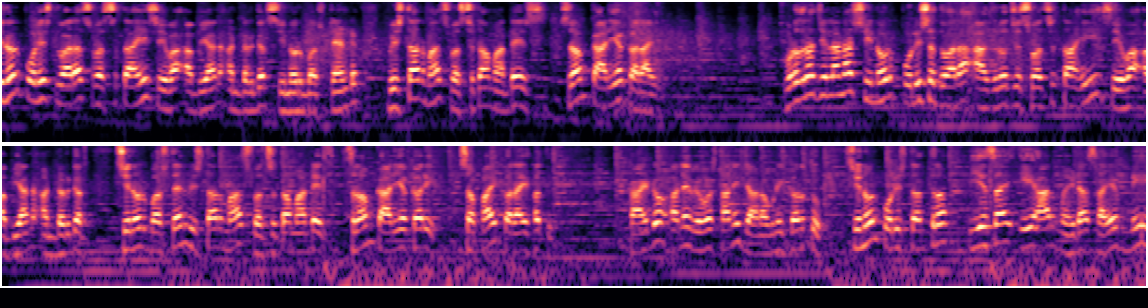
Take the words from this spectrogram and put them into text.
સિનોર પોલીસ દ્વારા સ્વચ્છતા હી સેવા અભિયાન અંતર્ગત સિનોર બસ સ્ટેન્ડ વિસ્તારમાં સ્વચ્છતા માટે શ્રમ કાર્ય કરાયું. વડોદરા જિલ્લાના સિનોર પોલીસ દ્વારા આજરોજ સ્વચ્છતા હી સેવા અભિયાન અંતર્ગત સિનોર બસ સ્ટેન્ડ વિસ્તારમાં સ્વચ્છતા માટે શ્રમ કાર્ય કરી સફાઈ કરાઈ હતી. કાયદો અને વ્યવસ્થાની જાળવણી કરતું સિનોર પોલીસ તંત્ર પીએસઆઈ એ આર મહિડા સાહેબની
